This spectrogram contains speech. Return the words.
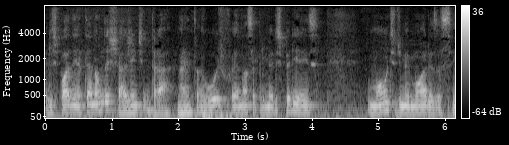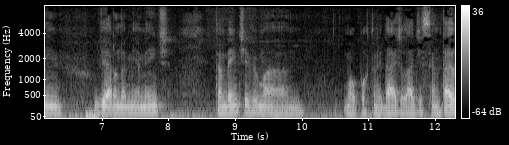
eles podem até não deixar a gente entrar. Né? Então, hoje foi a nossa primeira experiência. Um monte de memórias assim vieram da minha mente também tive uma, uma oportunidade lá de sentar. Eu,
